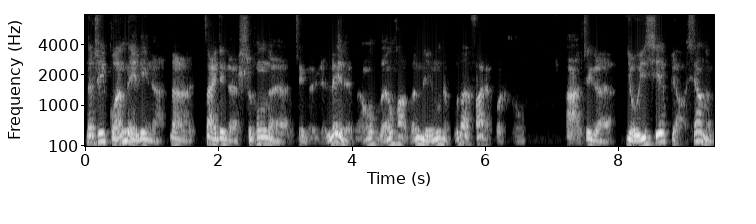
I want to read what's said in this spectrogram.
那至于管美力呢？那在这个时空的这个人类的文文化文明的不断发展过程中，啊，这个有一些表象的美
